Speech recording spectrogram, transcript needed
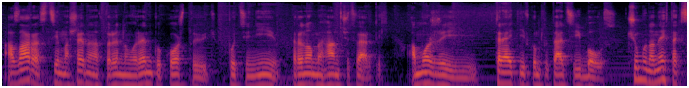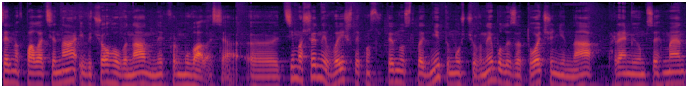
А зараз ці машини на вторинному ринку коштують по ціні Renault Megane 4, а може і третій в комплектації Bose. Чому на них так сильно впала ціна і від чого вона не формувалася? Е, ці машини вийшли конструктивно складні, тому що вони були заточені на преміум сегмент,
